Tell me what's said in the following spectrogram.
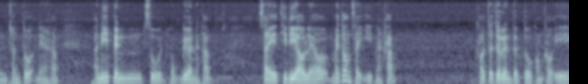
1 ช้อนโต๊ะเนี่ยครับ อันนี้เป็นสูตร 6 เดือนนะครับ ใส่ทีเดียวแล้วไม่ต้องใส่อีกนะครับ เขาจะเจริญเติบโตของเขาเอง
